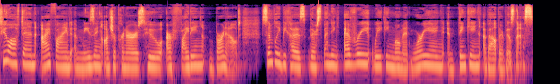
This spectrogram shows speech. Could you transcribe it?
Too often, I find amazing entrepreneurs who are fighting burnout simply because they're spending every waking moment worrying and thinking about their business.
